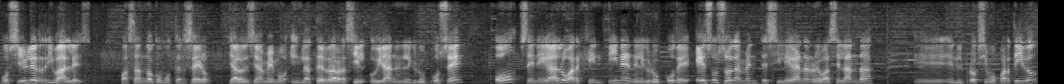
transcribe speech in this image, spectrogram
posibles rivales, pasando como tercero, ya lo decía Memo, Inglaterra, Brasil o Irán en el grupo C, o Senegal o Argentina en el grupo D. Eso solamente si le gana Nueva Zelanda eh, en el próximo partido,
